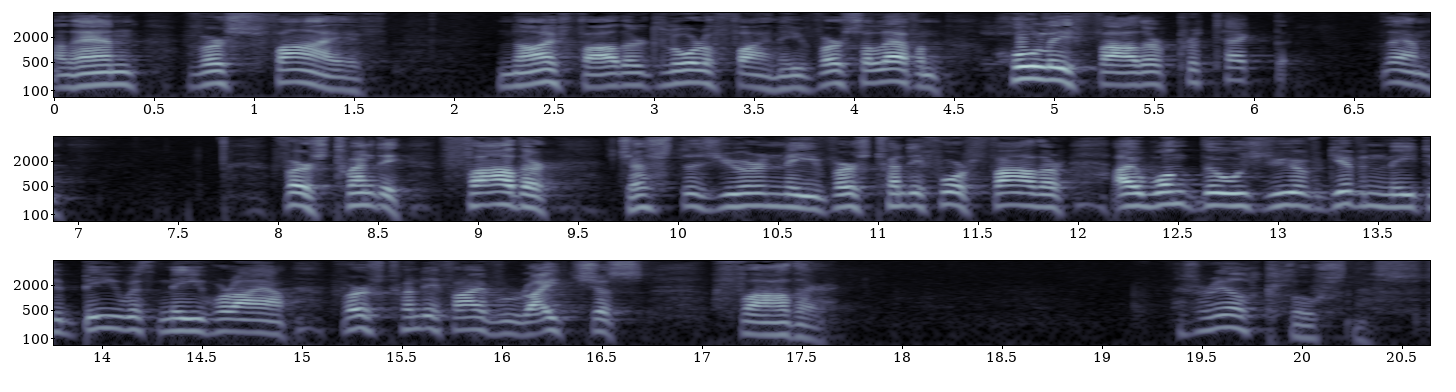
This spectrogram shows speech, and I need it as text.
and then verse 5. Now, Father, glorify me. Verse 11, Holy Father, protect them. Verse 20, Father, just as you're in me. Verse 24, Father, I want those you have given me to be with me where I am. Verse 25, righteous Father. There's real closeness.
